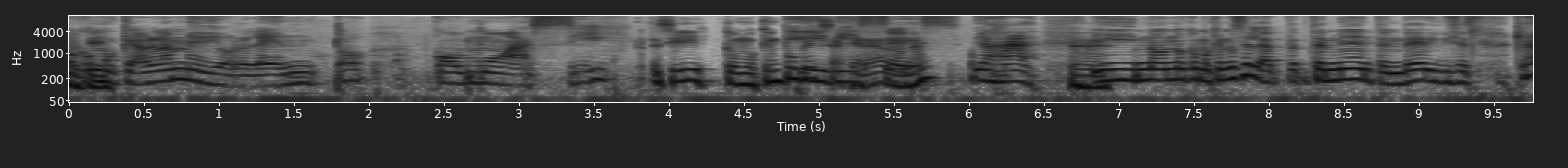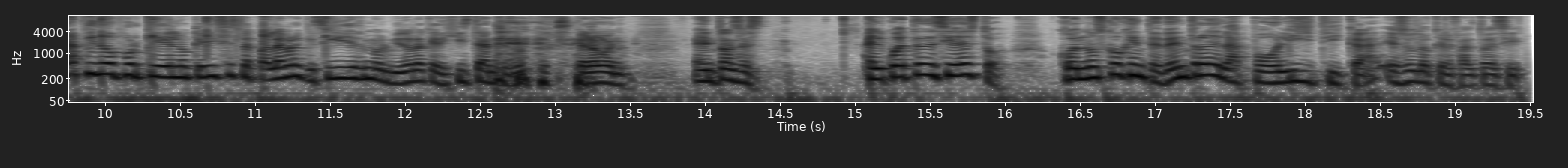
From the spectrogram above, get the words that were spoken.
O como que habla medio lento, como así. Sí, como que un poco Y exagerado, dices, Ajá. Ajá. Y no, no, como que no se la termina de entender y dices, rápido, porque en lo que dices la palabra que sigue ya se me olvidó la que dijiste antes, ¿no? Sí. Pero bueno, entonces, el cuate decía esto. Conozco gente dentro de la política, eso es lo que le faltó decir,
